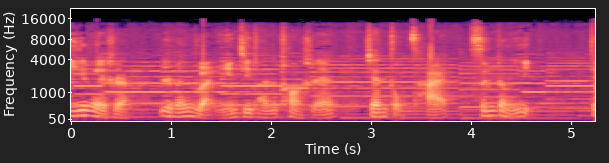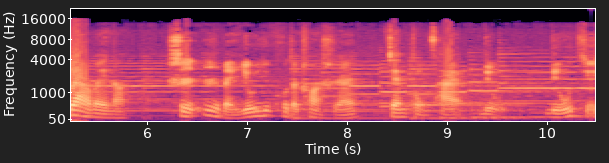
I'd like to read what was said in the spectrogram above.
第一位是日本软银集团的创始人兼总裁孙正义，第二位呢是日本优衣库的创始人兼总裁柳柳井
